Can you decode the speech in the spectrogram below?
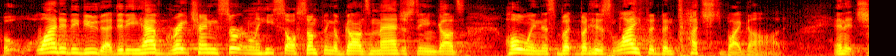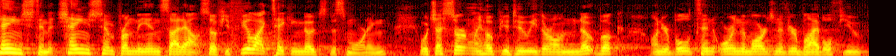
Why did he do that? Did he have great training? Certainly he saw something of God's majesty and God's holiness, but, but his life had been touched by God. And it changed him. It changed him from the inside out. So if you feel like taking notes this morning, which I certainly hope you do either on a notebook, on your bulletin, or in the margin of your Bible, if you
